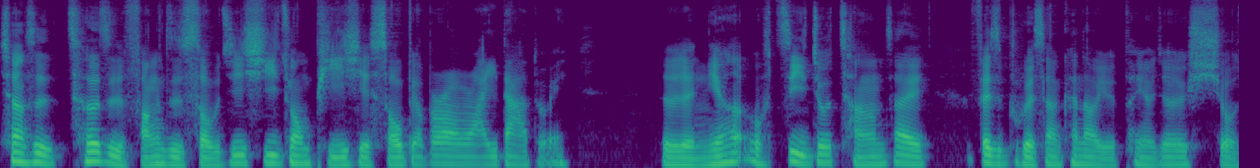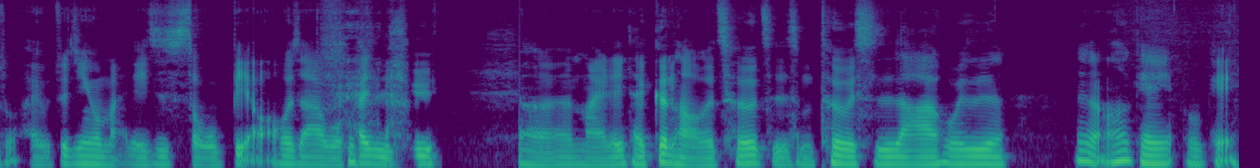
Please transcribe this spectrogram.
像是车子、房子、手机、西装、皮鞋、手表，巴拉巴拉一大堆，对不对？你要我自己就常常在 Facebook 上看到有朋友就会秀说，哎，我最近又买了一只手表，或者啊，我开始去呃买了一台更好的车子，什么特斯拉，或者是那种 OK OK，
